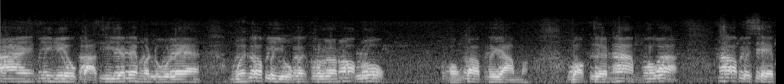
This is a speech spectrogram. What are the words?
ตายไม่มีโอกาสที่จะได้มาดูแล เหมือนก็ไปอยู่กันคนละนอกโลก ผมก็พยายามบอกเตือนห้าม เพราะว่าถ้าไปเสพ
